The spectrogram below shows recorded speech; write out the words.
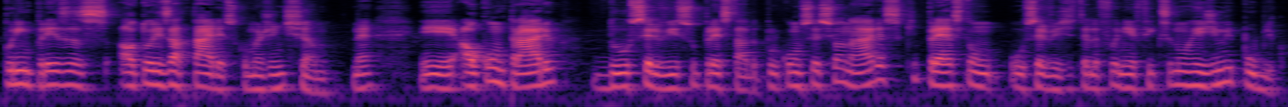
por empresas autorizatárias, como a gente chama, né? E, ao contrário do serviço prestado por concessionárias que prestam o serviço de telefonia fixa no regime público.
